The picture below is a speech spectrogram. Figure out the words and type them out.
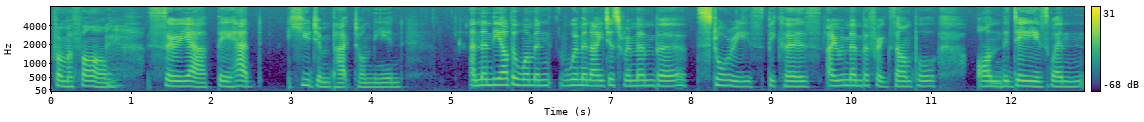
from a farm. Yeah. So yeah, they had huge impact on me, and and then the other woman, women, I just remember stories because I remember, for example, on the days when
